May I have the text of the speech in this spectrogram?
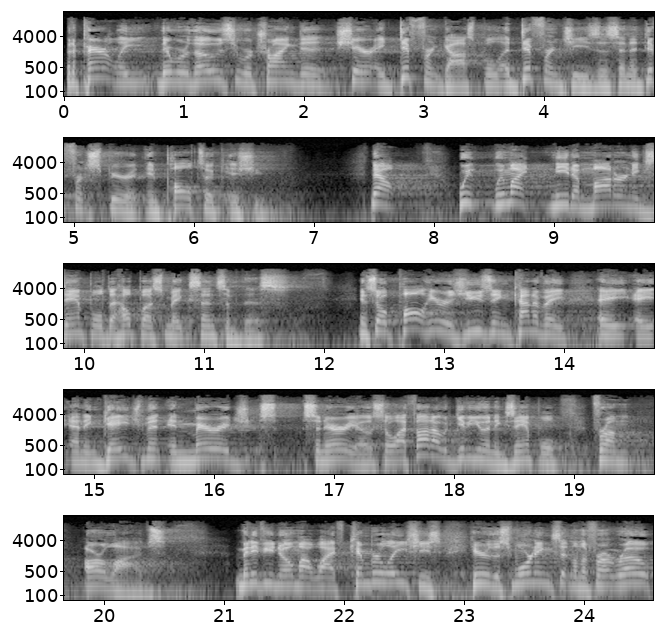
But apparently, there were those who were trying to share a different gospel, a different Jesus, and a different spirit, and Paul took issue. Now, we, we might need a modern example to help us make sense of this. And so Paul here is using kind of a, a, a, an engagement and marriage scenario. So I thought I would give you an example from our lives. Many of you know my wife, Kimberly. She's here this morning, sitting on the front row.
